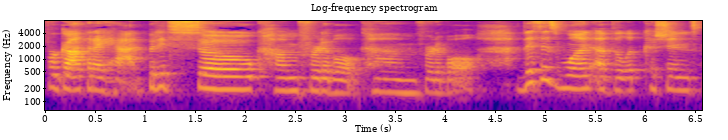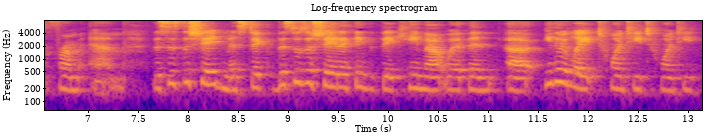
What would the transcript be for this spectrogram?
forgot that I had, but it's so comfortable, comfortable. This is one of the lip cushions from EM. This is the shade Mystic. This was a shade I think that they came out with in uh, either late 2020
